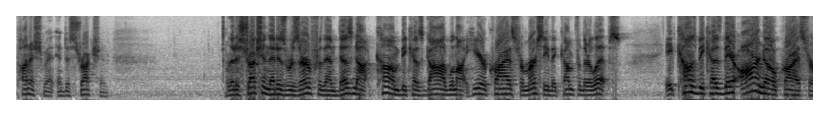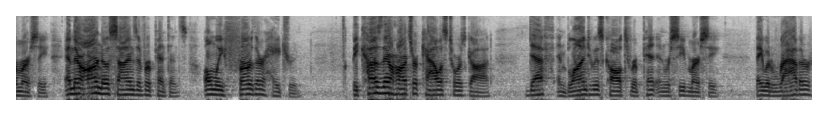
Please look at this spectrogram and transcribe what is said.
punishment and destruction. The destruction that is reserved for them does not come because God will not hear cries for mercy that come from their lips. It comes because there are no cries for mercy, and there are no signs of repentance, only further hatred. Because their hearts are callous towards God, deaf and blind to his call to repent and receive mercy, they would rather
